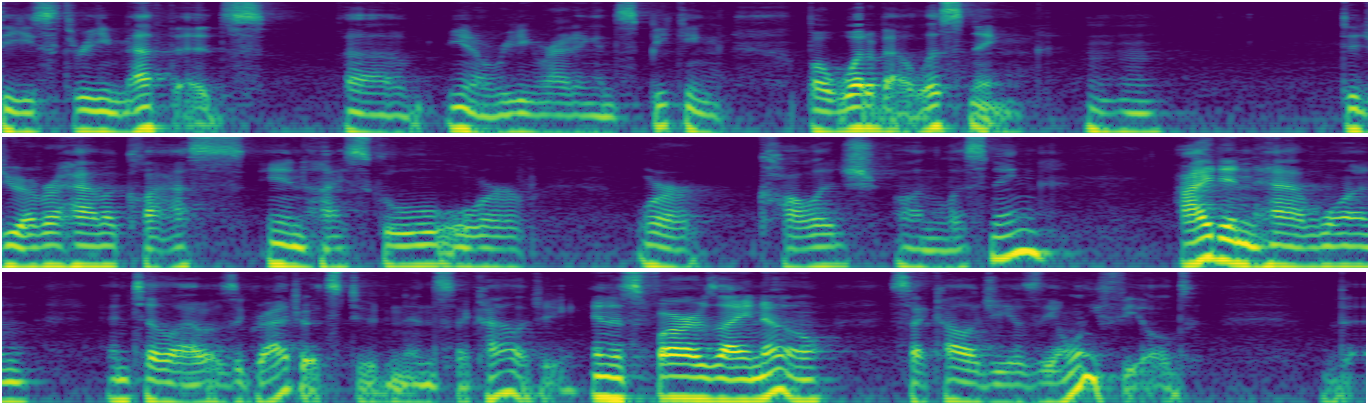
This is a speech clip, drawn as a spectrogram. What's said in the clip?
these three methods, uh, you know, reading, writing, and speaking. But what about listening? Mm-hmm. Did you ever have a class in high school or or college on listening? I didn't have one until I was a graduate student in psychology. And as far as I know, psychology is the only field that,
